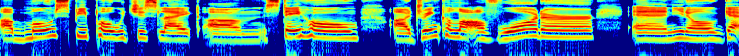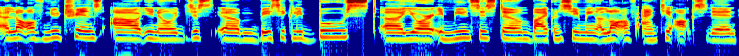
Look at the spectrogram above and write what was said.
uh, most people would just like um, stay home, uh, drink a lot of water, and you know get a lot of of nutrients out, you know, just um, basically boost uh, your immune system by consuming a lot of antioxidant,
